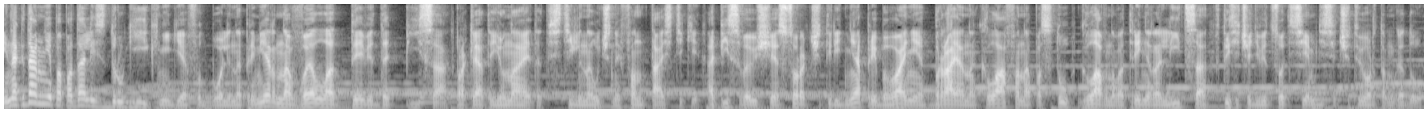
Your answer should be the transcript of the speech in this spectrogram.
Иногда мне попадались другие книги о футболе, например, новелла Дэвида Писа «Проклятый Юнайтед» в стиле научной фантастики, описывающая 44 дня пребывания Брайана Клафа на посту главного тренера Лица в 1974 году.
